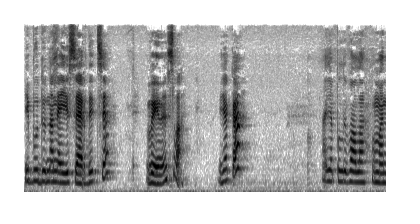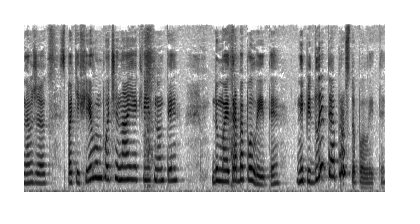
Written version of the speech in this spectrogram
і буду на неї сердитися. Винесла. Яка? А я поливала, у мене вже з патіфілом починає квітнути. Думаю, треба полити. Не підлити, а просто полити.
